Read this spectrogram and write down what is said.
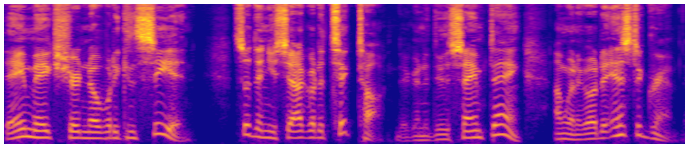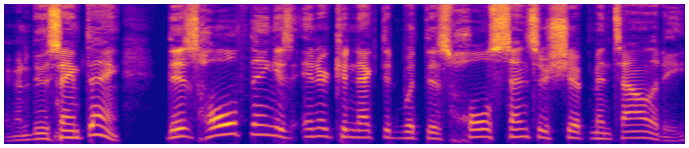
they make sure nobody can see it. So then you say, I go to TikTok, they're going to do the same thing. I'm going to go to Instagram, they're going to do the same thing. This whole thing is interconnected with this whole censorship mentality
